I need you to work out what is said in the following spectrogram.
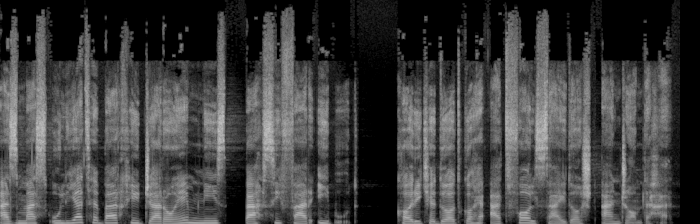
از مسئولیت برخی جرائم نیز بحثی فرعی بود، کاری که دادگاه اطفال سعی داشت انجام دهد.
